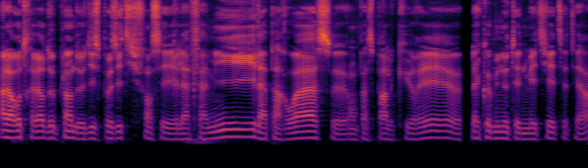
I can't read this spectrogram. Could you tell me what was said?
Alors au travers de plein de dispositifs, hein, c'est la famille, la paroisse, euh, on passe par le curé, euh, la communauté de métier, etc.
